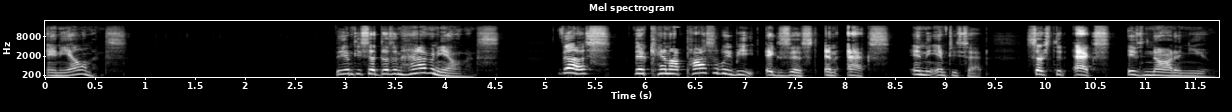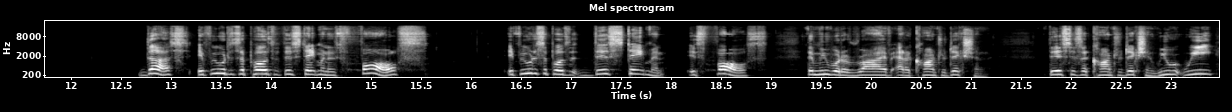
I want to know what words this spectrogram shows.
any elements. The empty set doesn't have any elements. Thus, there cannot possibly be exist an X in the empty set such that X is not in U. Thus, if we were to suppose that this statement is false, if we were to suppose that this statement is false, then we would arrive at a contradiction. This is a contradiction. We, we,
